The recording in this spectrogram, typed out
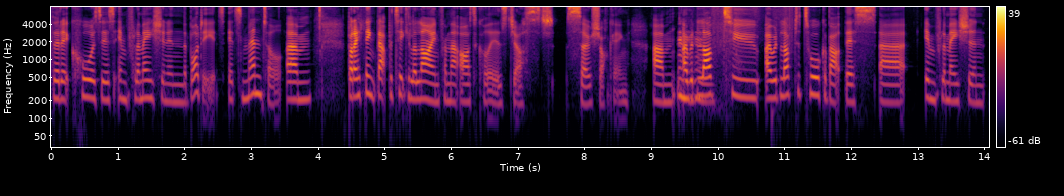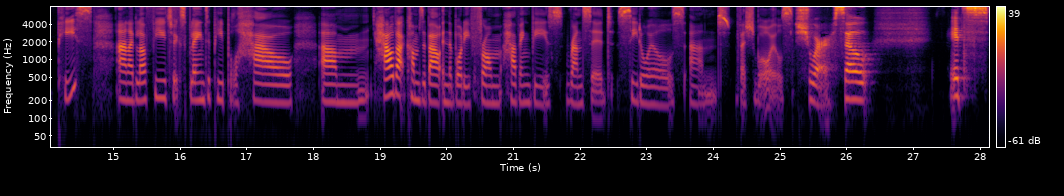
that it causes inflammation in the body? It's it's mental. Um, but I think that particular line from that article is just so shocking. Um, mm-hmm. I would mm-hmm. love to. I would love to talk about this uh, inflammation piece, and I'd love for you to explain to people how um, how that comes about in the body from having these rancid seed oils and vegetable oils. Sure. So it's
